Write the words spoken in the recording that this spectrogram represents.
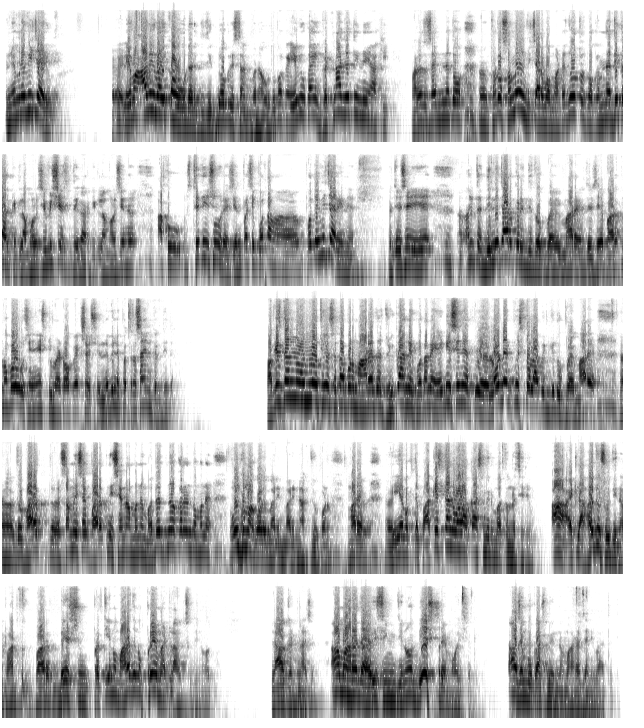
અને એમણે વિચાર્યું એમાં આવી વાયકાઓ ઉડાડી દીધી, ડોગરીસ્તાન બનાવવું હતું. પણ એવી કઈ ઘટના જ હતી નહીં આખી. મહારાજા સાહેબને તો થોડો સમય વિચારવા માટે જોતો હતો કે એમને અધિકાર કેટલા મળશે વિશેષ અધિકાર કેટલા મળશે અને આખું સ્થિતિ શું રહેશે? અને પછી પોતા, પોતે વિચારીને જે છે એ અંતે દિલ્હી તાર કરી દીધો કે ભાઈ મારે જે છે ભારતમાં પડવું છે એસ્ટિમેટ ઓફ એક્સેસ ને વિલે પત્ર સાઇન કરી દીધા. પાકિસ્તાનનો હુમલો થયો છતાં પણ મહારાજા ઝુકા નહીં પોતાના એડીસીને લોડેડ પિસ્તોલ આપીને કીધું ભાઈ મારે જો ભારત, સમયસર ભારતની સેના મને મદદ ન કરે ને તો મને ઊંઘમાં ગોળી મારીને મારી નાખજો, પણ મારે એ વખતે પાકિસ્તાન વાળા કાશ્મીરમાં તો નથી રહેવું. આ એટલા હદ સુધીના ભારત ભારત દેશ પ્રત્યેનો મહારાજાનો પ્રેમ એટલા હદ સુધીનો હતો. એટલે આ ઘટના છે. આ મહારાજા હરિસિંહજીનો દેશ પ્રેમ હોઈ શકે. આ જમ્મુ કાશ્મીરના મહારાજાની વાત હતી.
